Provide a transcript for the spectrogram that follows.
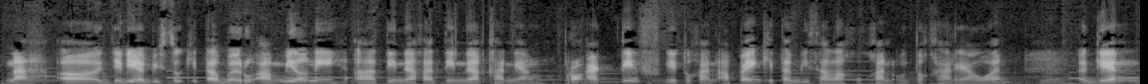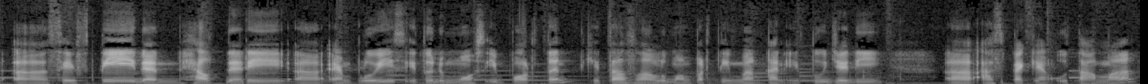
Nah, eh, jadi habis itu kita baru ambil nih eh, tindakan-tindakan yang proaktif gitu kan. Apa yang kita bisa lakukan untuk karyawan? Hmm. Again, eh, safety dan health dari eh, employees itu the most important. Kita selalu mempertimbangkan itu jadi eh, aspek yang utama.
